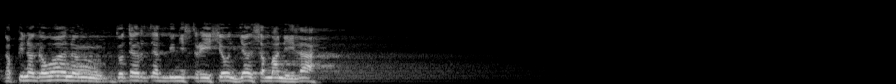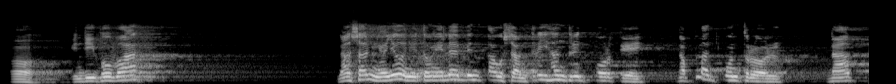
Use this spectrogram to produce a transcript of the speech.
na pinagawa ng Duterte administration diyan sa Manila? Oh, hindi po ba? Nasaan ngayon itong 11,340 na flood control na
